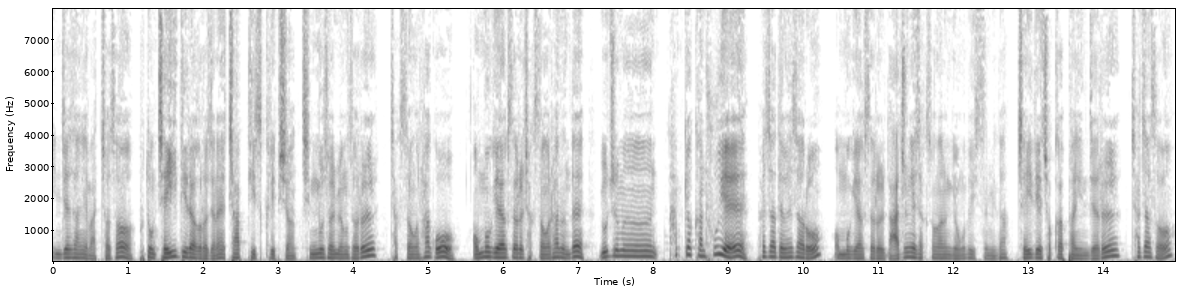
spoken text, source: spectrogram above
인재상에 맞춰서 보통 JD라 그러잖아요. 잡 디스크립션, 직무 설명서를 작성을 하고 업무 계약서를 작성을 하는데 요즘은 합격한 후에 회사 대 회사로 업무 계약서를 나중에 작성하는 경우도 있습니다. JD에 적합한 인재를 찾아서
